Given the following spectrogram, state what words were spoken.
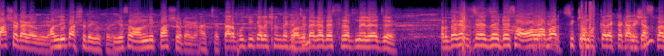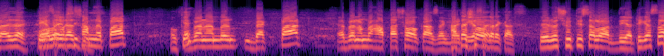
500 টাকা করে। অনলি 500 টাকা করে। ঠিক আছে অনলি 500 টাকা। আচ্ছা তারপর কি কালেকশন কত দেখাচ্ছেন টাকা দিচ্ছে আপনার যে আর দেখা যাচ্ছে যে এটা হচ্ছে অল ওভার চমৎকার একটা collection। করা যায়। ঠিক আছে এটা সামনে পার্ট ওকে এবার আমরা ব্যাক পার্ট এবার আমরা হাতা সহ কাজ একবার হাতা ঠিক আছে? সহকারে কাজ। এটা সুতি সালোয়ার দিয়া ঠিক আছে?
